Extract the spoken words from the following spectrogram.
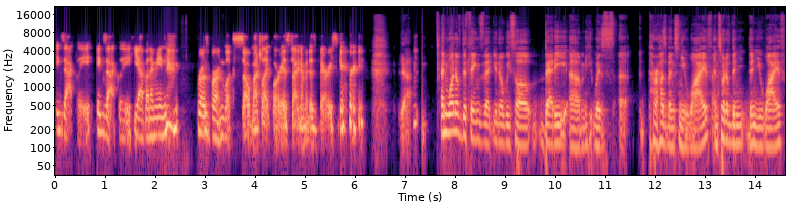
Exactly. Exactly. Yeah. But I mean, Rose Byrne looks so much like Gloria Steinem. It is very scary. Yeah. And one of the things that, you know, we saw Betty um, was uh, her husband's new wife and sort of the, the new wife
